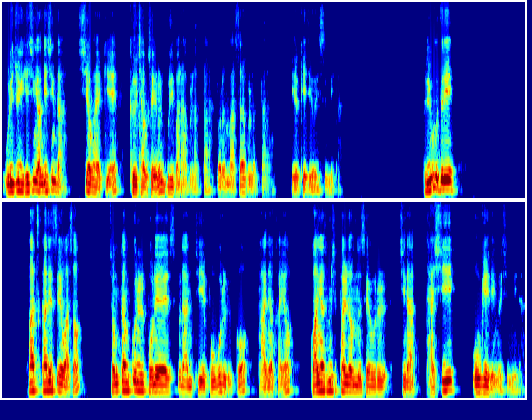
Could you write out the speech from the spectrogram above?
우리 중에 계신가 안 계신가 시험하였기에 그 장소 이름을 무리바라 불렀다 또는 마사라 불렀다 이렇게 되어 있습니다. 그리고 그들이 가데스에 와서 정탐꾼을 보내고 난 뒤에 보고를 듣고 반역하여 광야 38년 넘는 세월을 지나 다시 오게 된 것입니다.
